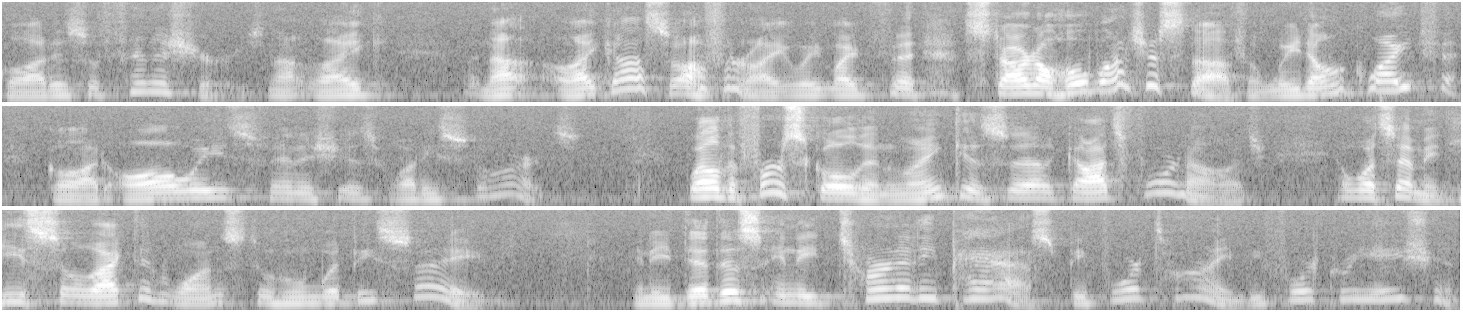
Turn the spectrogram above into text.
God is a finisher. He's not like not like us often, right? We might fi- start a whole bunch of stuff and we don't quite. Fi- God always finishes what he starts. Well, the first golden link is uh, God's foreknowledge. And what's that mean? He selected ones to whom would be saved. And he did this in eternity past, before time, before creation.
